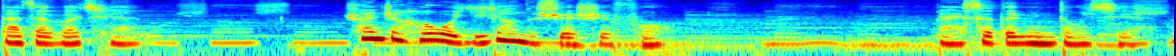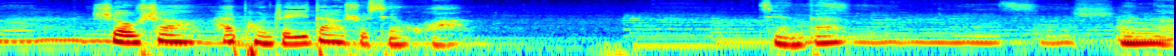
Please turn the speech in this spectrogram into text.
搭在额前，穿着和我一样的学士服，白色的运动鞋，手上还捧着一大束鲜花，简单，温暖。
